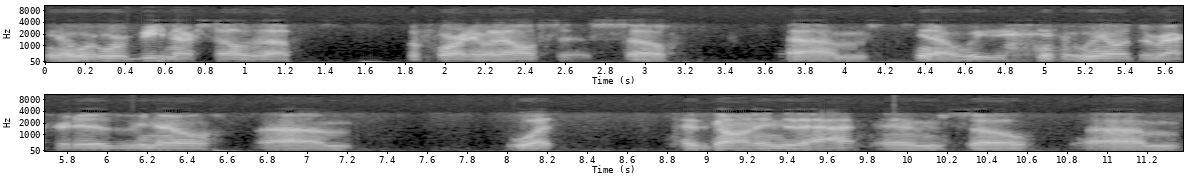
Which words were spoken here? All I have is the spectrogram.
you know, we're, we're beating ourselves up before anyone else is. So, um, you know, we we know what the record is. We know um, what has gone into that, and so um,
